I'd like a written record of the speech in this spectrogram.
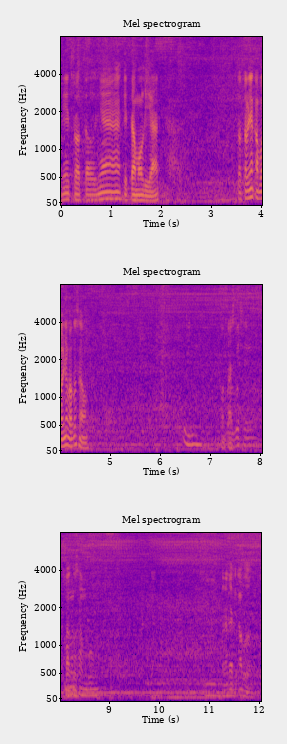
Ini throttle-nya kita mau lihat. Throttle-nya kabelnya bagus nggak om? bagus. ini. Bagus. bagus sambung. Pernah ganti kabel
